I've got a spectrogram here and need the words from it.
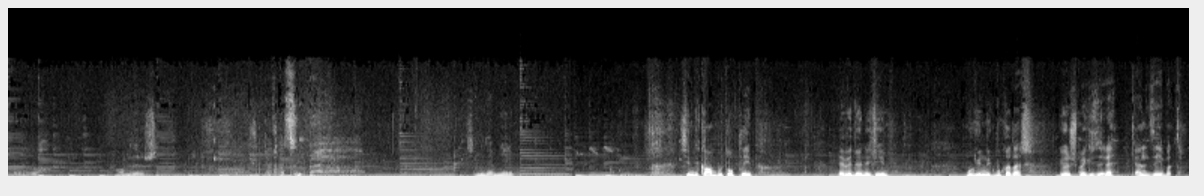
Oh, Tamamdır. Şöyle kalsın. Şimdi demleyelim. Şimdi kambu toplayıp eve döneceğim. Bugünlük bu kadar. Görüşmek üzere. Kendinize iyi bakın.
